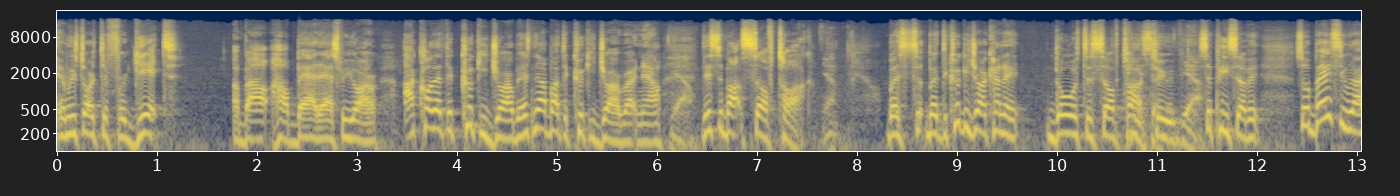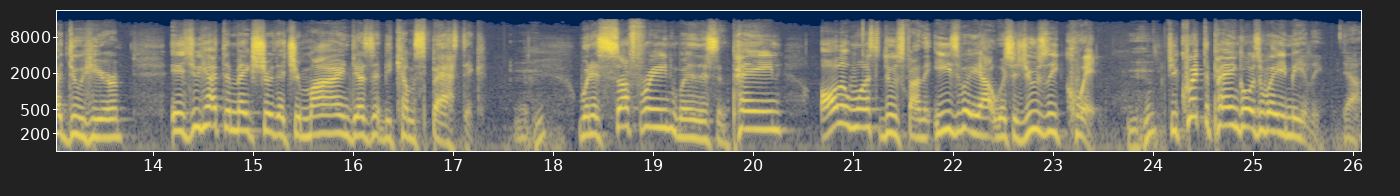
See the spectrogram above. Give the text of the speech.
and we start to forget about how badass we are. I call that the cookie jar, but it's not about the cookie jar right now. Yeah. This is about self-talk. Yeah. But but the cookie jar kind of goes to self-talk too. it, yeah. It's a piece of it. So basically, what I do here is you have to make sure that your mind doesn't become spastic. Mm-hmm. When it's suffering, when it's in pain, all it wants to do is find the easy way out, which is usually quit. Mm-hmm. If you quit, the pain goes away immediately. Yeah.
